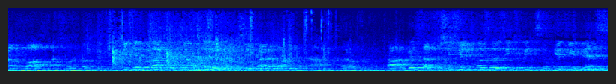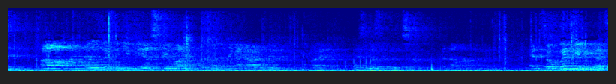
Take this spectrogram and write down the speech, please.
round of applause, nice work, Hope. She did what I could never do, and she got it off in time. So, uh, good stuff. So she's going to post those each week, so if you miss, uh, I know that when you miss, you're like, the one thing I got to do, right, is listen to the sermon. I know how to do. And so when you miss,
